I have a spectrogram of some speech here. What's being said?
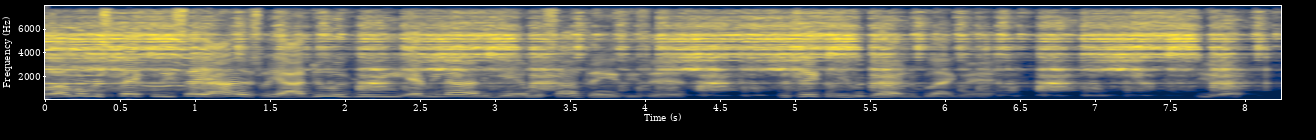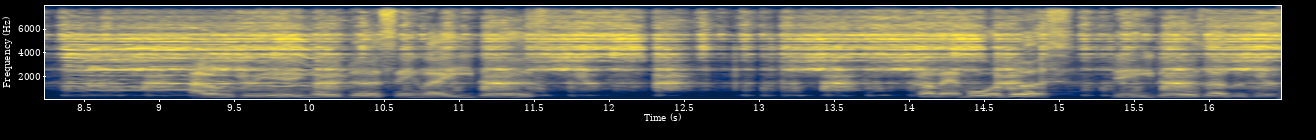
But I'm gonna respectfully say, honestly, I do agree every now and again with some things he says, particularly regarding the black man. You know, I don't agree. You know, it does seem like he does come at more of us than he does others. But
